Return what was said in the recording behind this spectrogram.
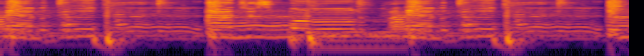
I just wanna have a good time.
